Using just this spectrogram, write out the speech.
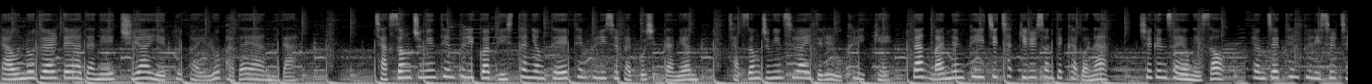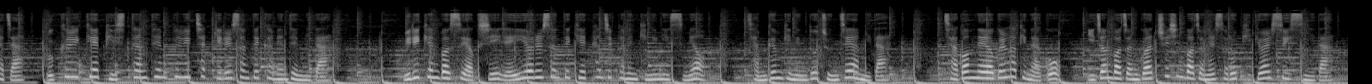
다운로드할 때 하단에 GIF 파일로 받아야 합니다. 작성 중인 템플릿과 비슷한 형태의 템플릿을 받고 싶다면 작성 중인 슬라이드를 우클릭해 딱 맞는 페이지 찾기를 선택하거나 최근 사용해서 현재 템플릿을 찾아 우클릭해 비슷한 템플릿 찾기를 선택하면 됩니다. 미리 캔버스 역시 레이어를 선택해 편집하는 기능이 있으며 잠금 기능도 존재합니다. 작업 내역을 확인하고 이전 버전과 최신 버전을 서로 비교할 수 있습니다.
